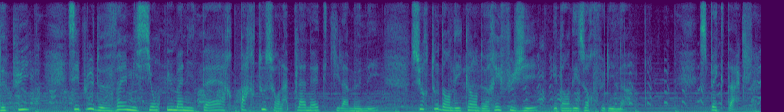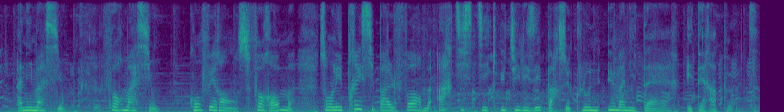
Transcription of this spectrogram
Depuis, c'est plus de 20 missions humanitaires partout sur la planète qu'il a menées, surtout dans des camps de réfugiés et dans des orphelinats. Spectacles, animations, formations, conférences, forums sont les principales formes artistiques utilisées par ce clown humanitaire et thérapeute.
